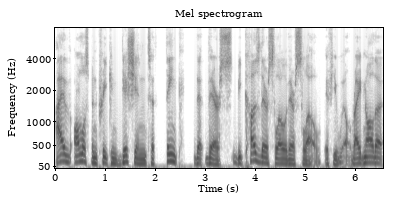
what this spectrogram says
I've almost been preconditioned to think that they're because they're slow, they're slow, if you will, right? And all the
